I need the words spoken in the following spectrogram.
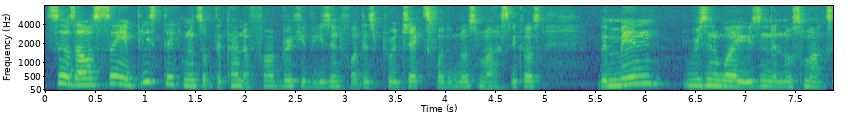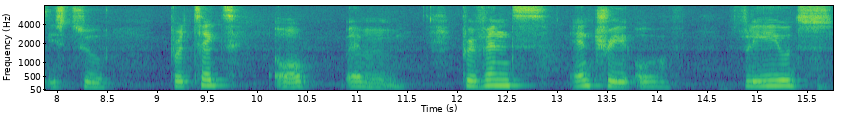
So as I was saying please take notes of the kind of fabric you'll be using for this project for the nose mask because the main reason why you're using the nose mask is to protect or um, prevents entry of fluids,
